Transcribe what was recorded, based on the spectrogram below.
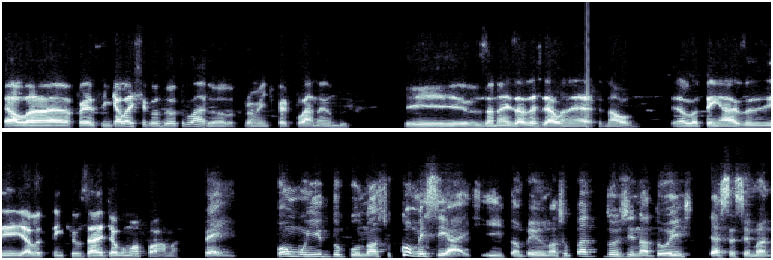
ela foi assim que ela chegou do outro lado. Ela provavelmente foi planando e usando as asas dela, né? Afinal, ela tem asas e ela tem que usar de alguma forma. Bem, vamos indo para o nosso comerciais e também o nosso patrocinadores dessa semana.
